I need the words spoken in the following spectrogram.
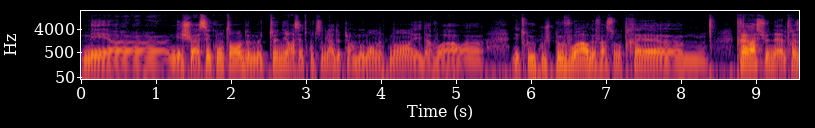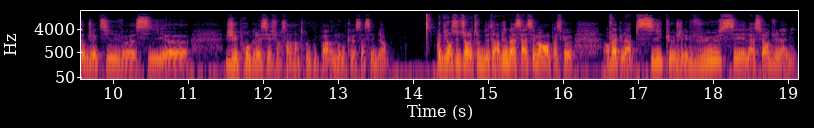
mais, euh, mais je suis assez content de me tenir à cette routine-là depuis un moment maintenant et d'avoir euh, des trucs où je peux voir de façon très, très rationnelle, très objective si j'ai progressé sur certains trucs ou pas. Donc ça c'est bien. Et puis ensuite sur les trucs de thérapie, bah, c'est assez marrant parce que en fait la psy que j'ai vue c'est la sœur d'une amie.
